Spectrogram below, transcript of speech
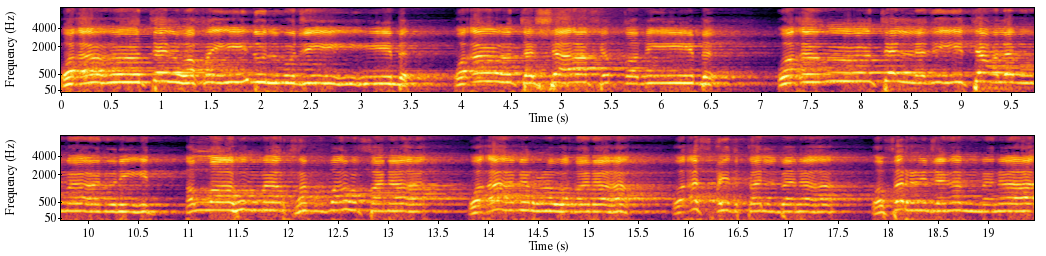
وأنت الوحيد المجيب وأنت الشافي الطبيب وأنت الذي تعلم ما نريد. اللهم ارحم ضعفنا وآمن روغنا وأسعد قلبنا وفرج همنا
